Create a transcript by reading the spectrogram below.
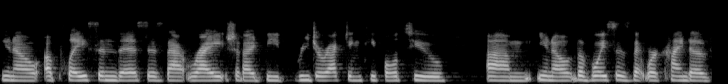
you know a place in this? Is that right? Should I be redirecting people to um, you know the voices that were kind of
